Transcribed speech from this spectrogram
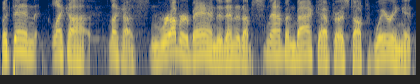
but then like a like a rubber band, it ended up snapping back after I stopped wearing it.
